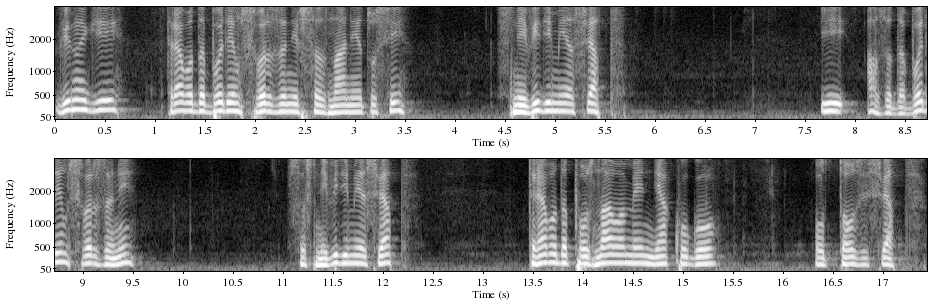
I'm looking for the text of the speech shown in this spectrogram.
Винаги трябва да бъдем свързани в съзнанието си с невидимия свят. И, а за да бъдем свързани с невидимия свят, трябва да познаваме някого от този свят.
